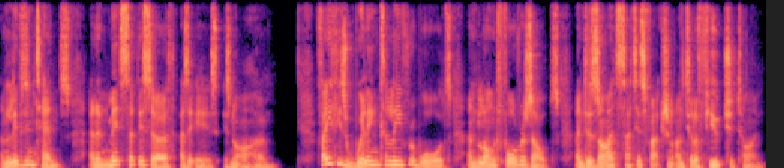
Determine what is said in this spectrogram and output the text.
and lives in tents and admits that this earth, as it is, is not our home. Faith is willing to leave rewards and longed for results and desired satisfaction until a future time.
